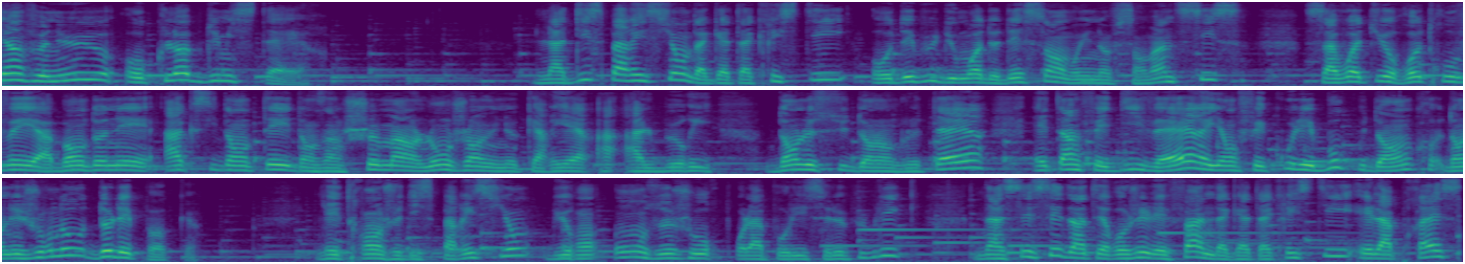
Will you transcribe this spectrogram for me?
Bienvenue au Club du Mystère. La disparition d'Agatha Christie au début du mois de décembre 1926, sa voiture retrouvée abandonnée, accidentée dans un chemin longeant une carrière à Albury, dans le sud de l'Angleterre, est un fait divers ayant fait couler beaucoup d'encre dans les journaux de l'époque. L'étrange disparition, durant 11 jours pour la police et le public, n'a cessé d'interroger les fans d'Agatha Christie et la presse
